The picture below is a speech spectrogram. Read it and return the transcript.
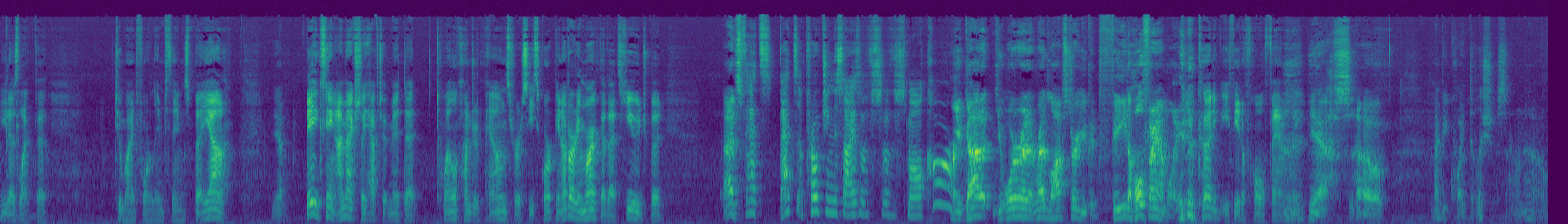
He does like the two wide, four limbed things. But yeah, Yep. big thing. I'm actually have to admit that 1,200 pounds for a sea scorpion. I've already marked that. That's huge, but That's that's that's approaching the size of, of a small car. you got it. You order it at Red Lobster. You could feed a whole family. You could be feed a whole family. yeah. So might be quite delicious. I don't know.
